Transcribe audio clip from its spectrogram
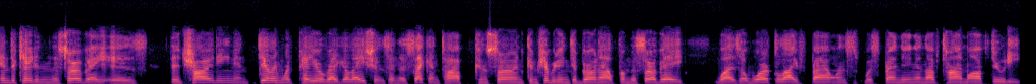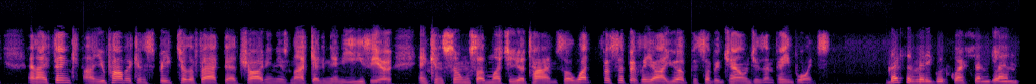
indicated in the survey is the charting and dealing with payer regulations. And the second top concern contributing to burnout from the survey was a work-life balance with spending enough time off duty. And I think uh, you probably can speak to the fact that charting is not getting any easier and consumes so much of your time. So what specifically are your specific challenges and pain points? That's a very good question, Glenn.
